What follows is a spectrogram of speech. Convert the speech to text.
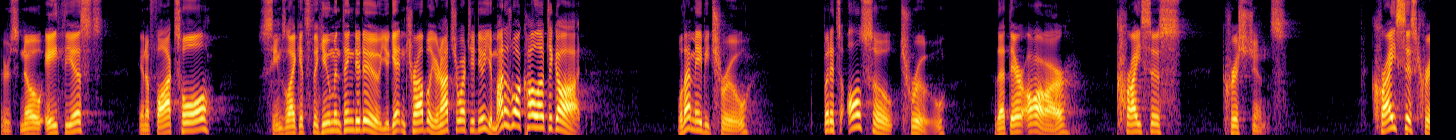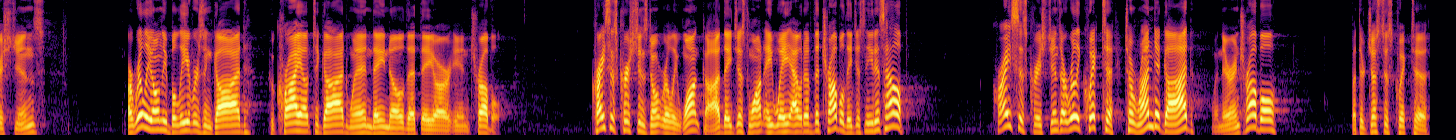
there's no atheists in a foxhole. Seems like it's the human thing to do. You get in trouble, you're not sure what to do, you might as well call out to God. Well, that may be true, but it's also true that there are crisis Christians. Crisis Christians are really only believers in God who cry out to God when they know that they are in trouble. Crisis Christians don't really want God, they just want a way out of the trouble, they just need His help. Crisis Christians are really quick to, to run to God when they're in trouble, but they're just as quick to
